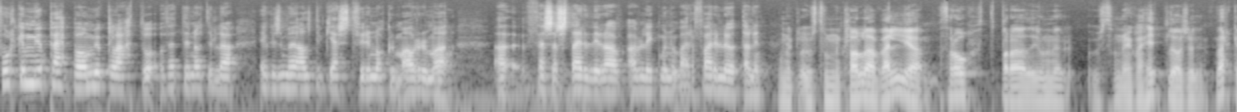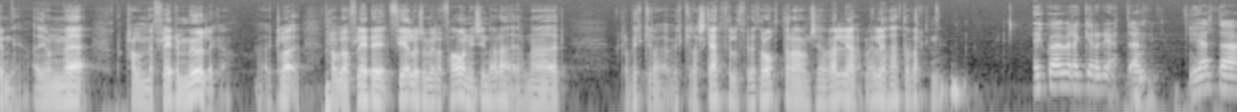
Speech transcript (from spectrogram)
fólk er mjög peppa og mjög glatt og, og þetta er náttúrulega eitthvað sem hefur aldrei gerst fyrir nokkrum árum að þessar stærðir af, af leikmunum væri að fara í lögadalinn. hún hún er klálega að velja þrótt bara að hún er, hún er eitthvað heitlu á þessu verkefni, að hún er með klálega með fleiri möguleika. Klálega fleiri félög sem vilja fá hann í sína ræðir þannig að það er virkilega, virkilega skemmtilegt fyrir þróttar að hún sé að velja, velja þetta verkefni. Eitthvað hefur verið að gera rétt en ég held að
